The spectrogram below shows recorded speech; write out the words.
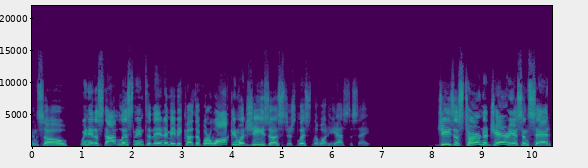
And so we need to stop listening to the enemy because if we're walking with Jesus, just listen to what he has to say. Jesus turned to Jairus and said,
